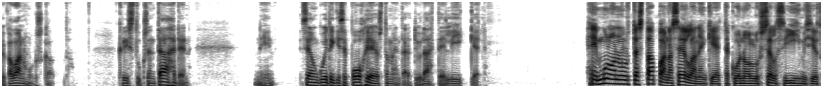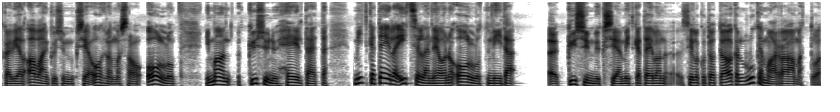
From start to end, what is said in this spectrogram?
joka vanhurskauttaa Kristuksen tähden, niin se on kuitenkin se pohja, josta meidän täytyy lähteä liikkeelle. Hei, mulla on ollut tässä tapana sellainenkin, että kun on ollut sellaisia ihmisiä, jotka ei vielä avainkysymyksiä ohjelmassa ole ollut, niin mä oon kysynyt heiltä, että mitkä teillä itsellänne on ollut niitä kysymyksiä, mitkä teillä on silloin, kun te olette alkanut lukemaan raamattua,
